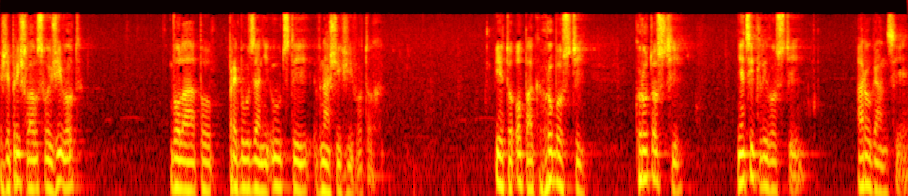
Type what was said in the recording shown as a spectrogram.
že prišla o svoj život, volá po prebúdzaní úcty v našich životoch. Je to opak hrubosti, krutosti, necitlivosti, arogancie.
